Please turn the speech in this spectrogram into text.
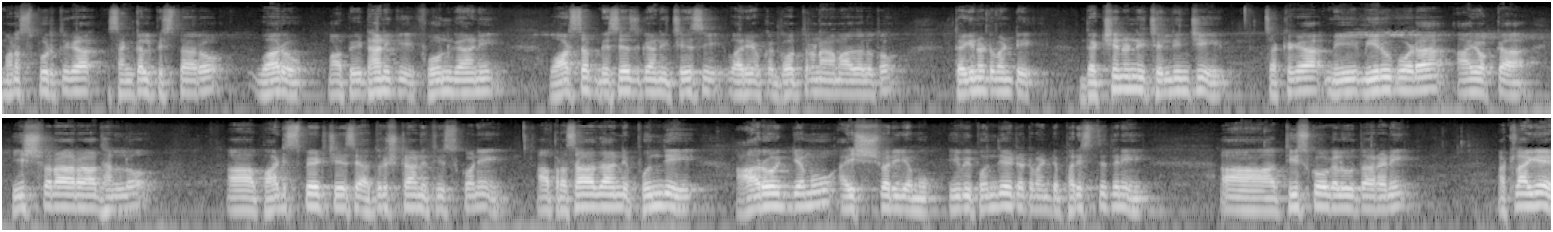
మనస్ఫూర్తిగా సంకల్పిస్తారో వారు మా పీఠానికి ఫోన్ కానీ వాట్సాప్ మెసేజ్ కానీ చేసి వారి యొక్క గోత్రనామాదులతో తగినటువంటి దక్షిణని చెల్లించి చక్కగా మీ మీరు కూడా ఆ యొక్క ఈశ్వరారాధనలో పార్టిసిపేట్ చేసే అదృష్టాన్ని తీసుకొని ఆ ప్రసాదాన్ని పొంది ఆరోగ్యము ఐశ్వర్యము ఇవి పొందేటటువంటి పరిస్థితిని తీసుకోగలుగుతారని. అట్లాగే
